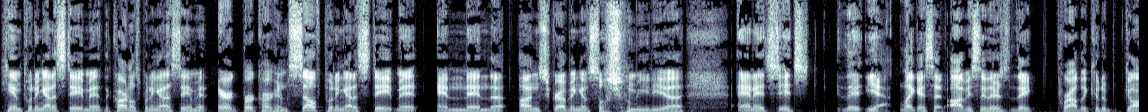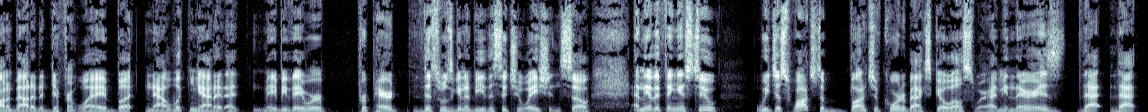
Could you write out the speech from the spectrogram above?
him putting out a statement, the Cardinals putting out a statement, Erik Burkhardt himself putting out a statement, and then the unscrubbing of social media, and it's it's they, yeah, like I said, obviously there's they probably could have gone about it a different way, but now looking at it, maybe they were prepared this was going to be the situation. So, and the other thing is too, we just watched a bunch of quarterbacks go elsewhere. I mean, there is that that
